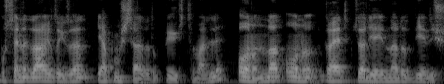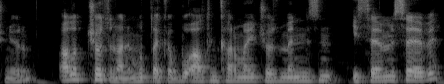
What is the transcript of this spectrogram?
Bu sene daha da güzel yapmışlardır büyük ihtimalle. Onundan onu gayet güzel yayınlarız diye düşünüyorum. Alıp çözün hani mutlaka bu altın karmayı çözmenizin istememin sebebi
